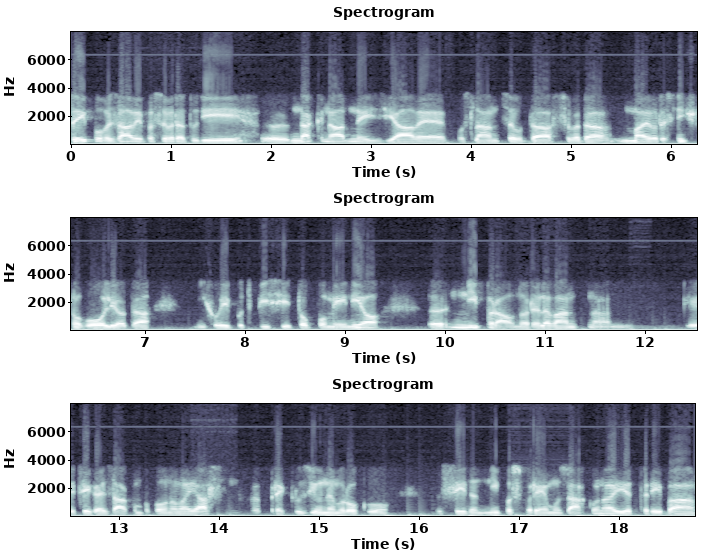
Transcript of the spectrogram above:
tej povezavi pa seveda tudi uh, naknadne izjave poslancev, da seveda imajo resnično voljo, da njihovi podpisi to pomenijo, uh, ni pravno relevantna. Glede tega je zakon popolnoma jasen. V prekluzivnem roku sedem dni po sprejemu zakona je treba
